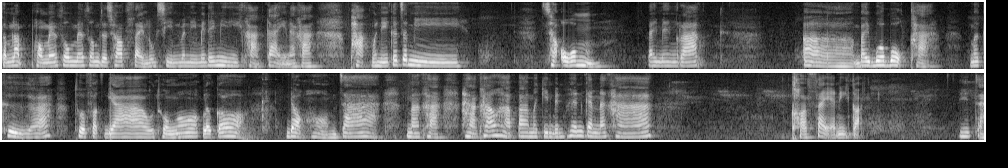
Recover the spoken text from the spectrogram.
สำหรับของแม่ส้มแม่ส้มจะชอบใส่ลูกชิ้น วันนี้ไม่ได้มีขาไก่นะคะ ผักวันนี้ก็จะมีชะอม ใบแมงรักใบบัวบกค่ะ มะเขือ ถั่วฝักยาว ถั่วงอกแล้วก็ดอกหอมจ้ามาค่ะ หาข้าวหาปลามากินเป็นเพื่อนกันนะคะ ขอใส่อันนี้ก่อน นี่จ้ะ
